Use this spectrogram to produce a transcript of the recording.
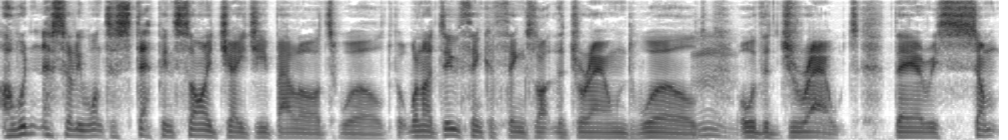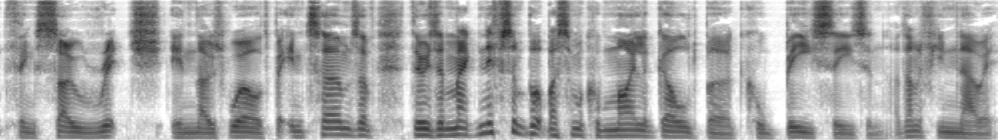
I wouldn't necessarily want to step inside J.G. Ballard's world, but when I do think of things like the Drowned World or the Drought, there is something so rich in those worlds. But in terms of, there is a magnificent book by someone called Myla Goldberg called Bee Season. I don't know if you know it.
